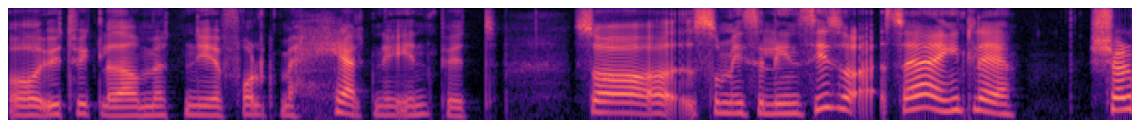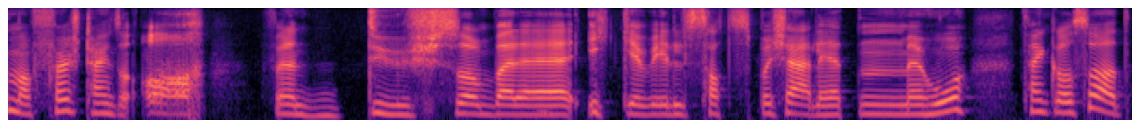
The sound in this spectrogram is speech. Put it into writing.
og utvikla deg og møtt nye folk med helt ny input. Så som Iselin sier, så, så er jeg egentlig Sjøl om man først tenker sånn åh, for en douche som bare ikke vil satse på kjærligheten med henne, tenker jeg også at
